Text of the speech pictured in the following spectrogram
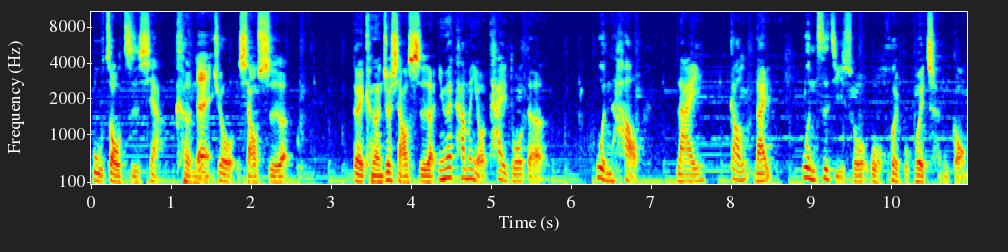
步骤之下，可能就消失了。对，可能就消失了，因为他们有太多的问号来告来问自己说，我会不会成功？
